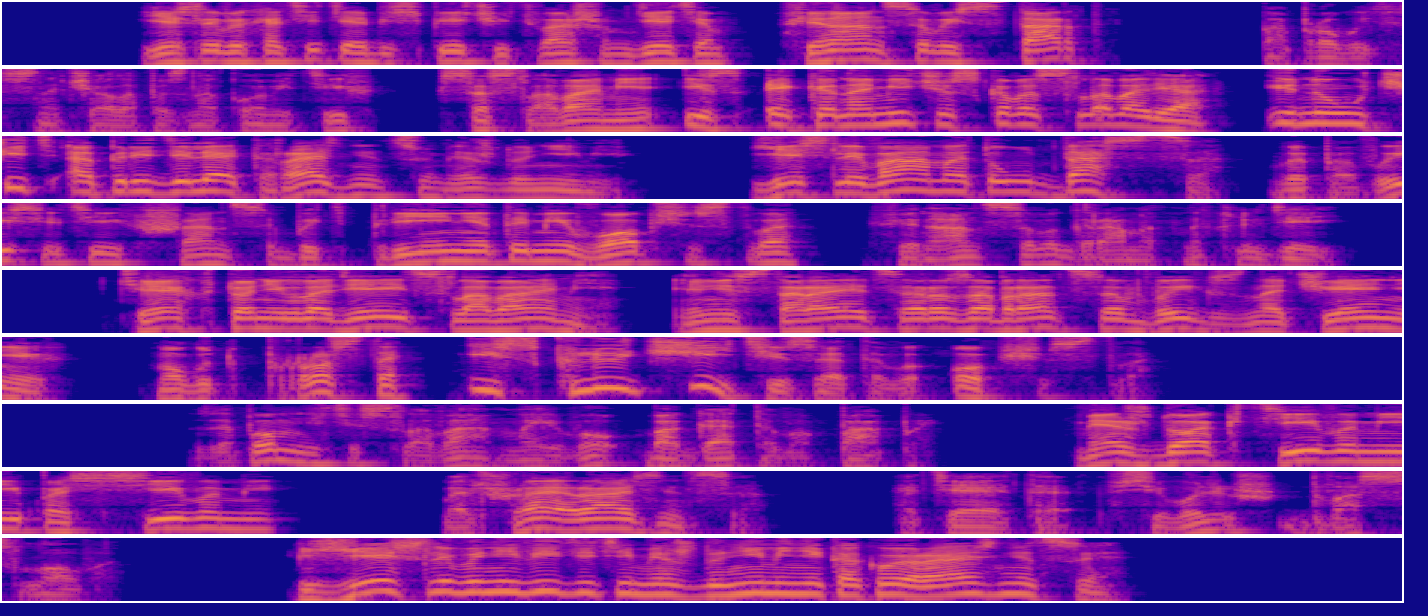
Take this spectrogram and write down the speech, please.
Если вы хотите обеспечить вашим детям финансовый старт, попробуйте сначала познакомить их со словами из экономического словаря и научить определять разницу между ними. Если вам это удастся, вы повысите их шансы быть принятыми в общество финансово грамотных людей. Тех, кто не владеет словами и не старается разобраться в их значениях, могут просто исключить из этого общества. Запомните слова моего богатого папы. Между активами и пассивами большая разница, хотя это всего лишь два слова. Если вы не видите между ними никакой разницы,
